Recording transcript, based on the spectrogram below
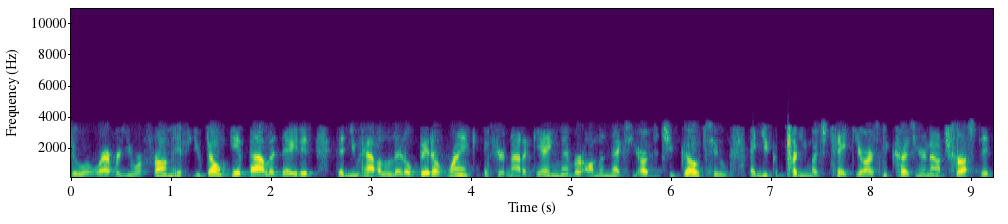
SHU or wherever you were from, if you don't get validated, then you have a little bit of rank if you're not a gang member on the next yard that you go to. And you can pretty much take yards because you're now trusted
